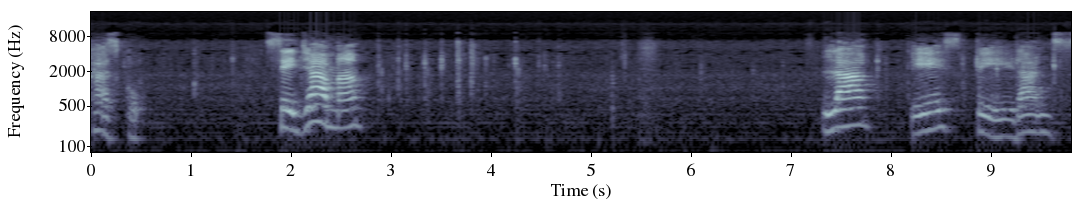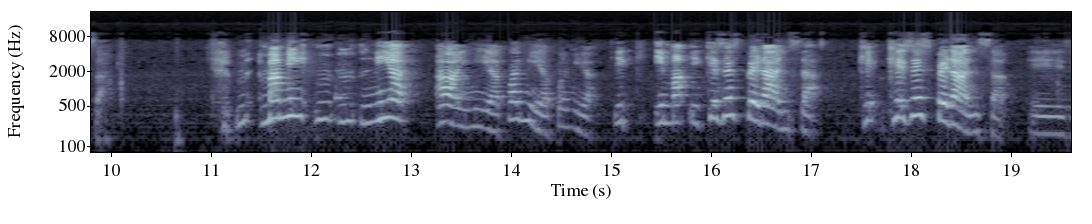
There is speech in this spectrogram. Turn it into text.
Casco. Se llama la esperanza. Mami, mía, ay, mía, ¿cuál mía? ¿Cuál mía? ¿Y, y, qué es esperanza? ¿Qué, ¿Qué, es esperanza? Es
